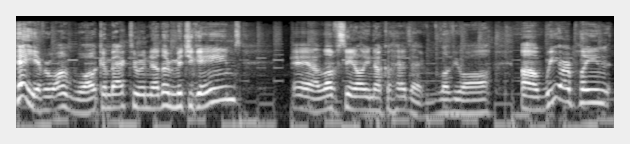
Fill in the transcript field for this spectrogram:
Hey everyone, welcome back to another Mitchey Games. And I love seeing all you knuckleheads, I love you all. Um, we are playing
